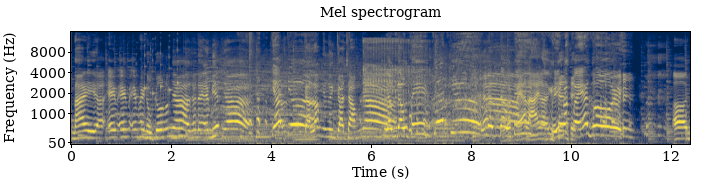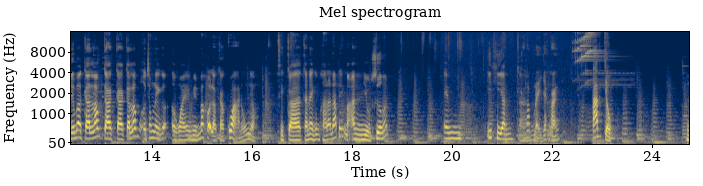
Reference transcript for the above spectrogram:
Này à, em em em hay nấu cơm lắm nha cho nên em biết nha. Chết chưa? cá lóc nhưng hình cá chấm nha. Lần đầu tiên chết chưa? Yeah. lần đầu tiên. lại rồi. Bị bắt bẻ rồi. À, nếu mà cá lóc cá cá cá lóc ở trong này ở ngoài miền bắc gọi là cá quả đúng không nhỉ thì cá cá này cũng khá là đắt đấy mà ăn nhiều xương á em ít khi ăn cá. Lóc này chắc khoảng tám chục. Ừ.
